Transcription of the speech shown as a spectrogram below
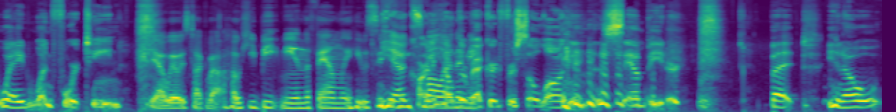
weighed one fourteen. Yeah, we always talk about how he beat me in the family. He was Yeah, even smaller held the me. record for so long, and Sam beat her. But you know,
